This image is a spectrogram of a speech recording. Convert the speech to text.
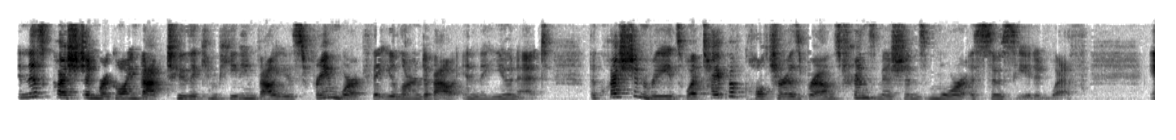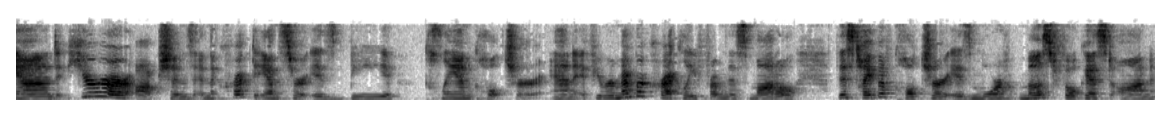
In this question, we're going back to the competing values framework that you learned about in the unit. The question reads, what type of culture is Brown's transmissions more associated with? And here are our options, and the correct answer is B, clan culture. And if you remember correctly from this model, this type of culture is more most focused on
